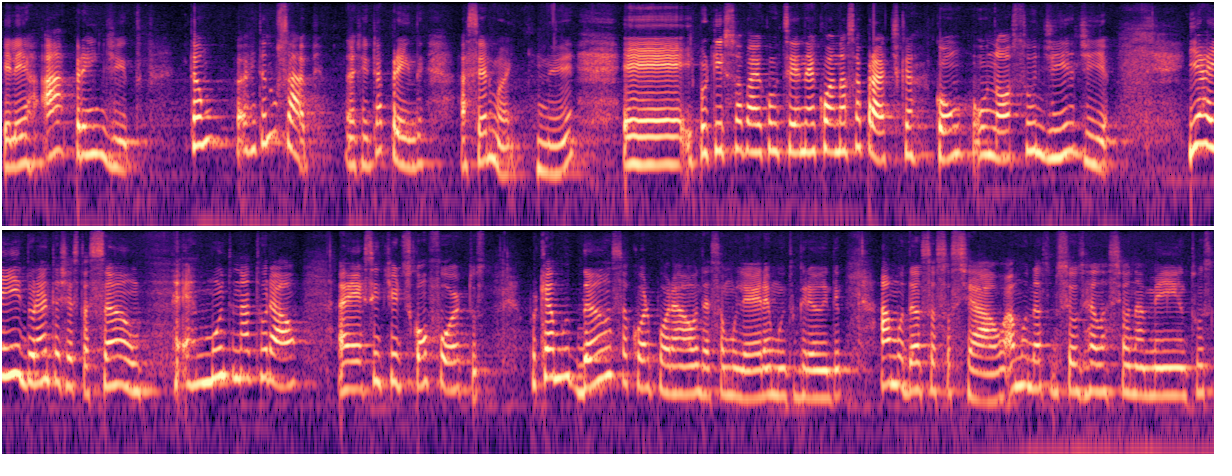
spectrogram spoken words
ele é aprendido. Então, a gente não sabe, a gente aprende a ser mãe, né? É, e porque isso só vai acontecer né, com a nossa prática, com o nosso dia a dia. E aí, durante a gestação, é muito natural é, sentir desconfortos, porque a mudança corporal dessa mulher é muito grande, a mudança social, a mudança dos seus relacionamentos.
